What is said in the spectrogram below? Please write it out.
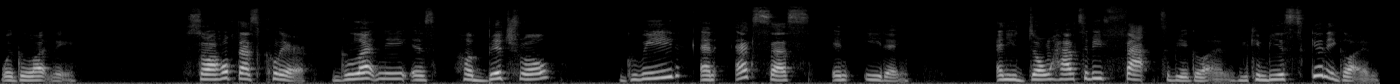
with gluttony. So I hope that's clear. Gluttony is habitual greed and excess in eating. And you don't have to be fat to be a glutton. You can be a skinny glutton.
